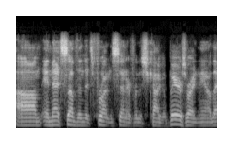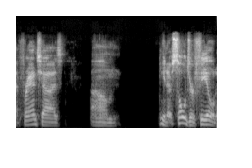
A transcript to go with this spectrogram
Um, and that's something that's front and center for the Chicago Bears right now. That franchise, um, you know, Soldier Field,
